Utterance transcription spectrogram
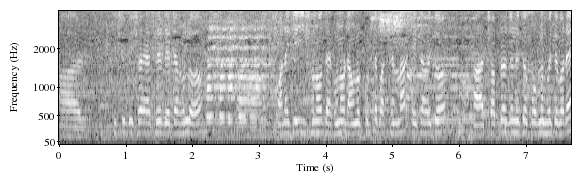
আর কিছু বিষয় আছে যেটা হলো অনেকেই ই সনদ এখনও ডাউনলোড করতে পারছেন না। এটা হয়তো সফটওয়্যারজনিত প্রবলেম হতে পারে।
